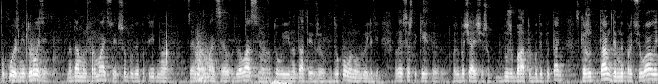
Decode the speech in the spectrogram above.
по кожній дорозі надам інформацію. Якщо буде потрібно ця інформація для вас, я готовий її надати вже в друкованому вигляді. Але все ж таки, е, передбачаючи, що дуже багато буде питань, скажу там, де ми працювали,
